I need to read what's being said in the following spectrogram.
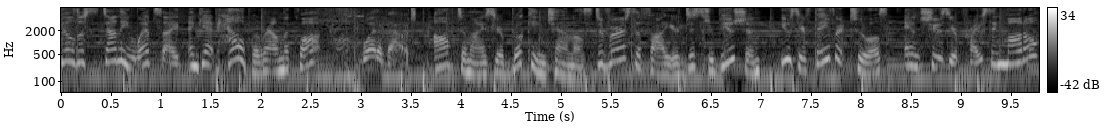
build a stunning website, and get help around the clock? What about optimize your booking channels, diversify your distribution, use your favorite tools, and choose your pricing model?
